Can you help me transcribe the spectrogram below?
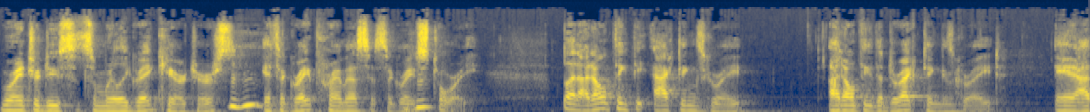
we're introduced to some really great characters. Mm-hmm. It's a great premise. It's a great story, but I don't think the acting's great. I don't think the directing is great, and I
